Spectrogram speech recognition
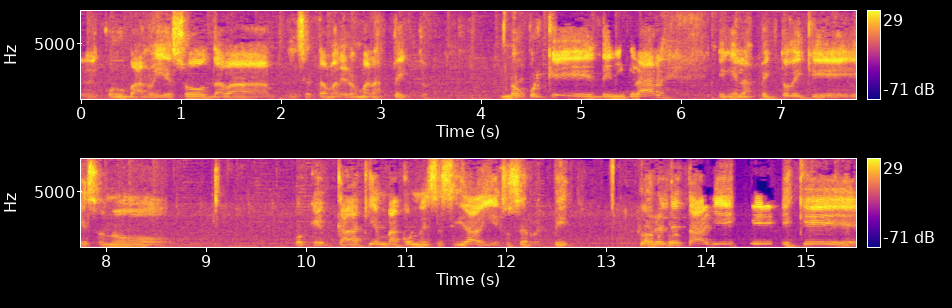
en el conurbano, y eso daba en cierta manera un mal aspecto. No porque denigrar en el aspecto de que eso no, porque cada quien va con necesidad y eso se respeta. Pero el detalle es que, es que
